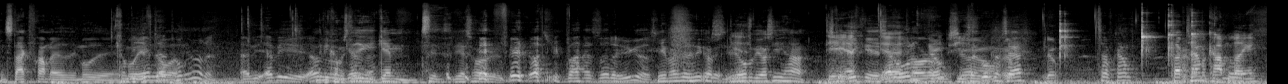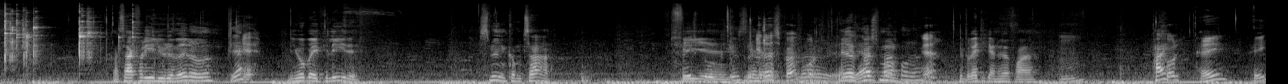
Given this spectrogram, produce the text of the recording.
en stak fremad mod, øh, Kom mod vi igennem alle efteråret. punkterne? Er vi, er vi, er Men vi kommer slet ikke igennem. Til, jeg tror, det? Jeg føler også, vi bare har siddet og hygget os. vi har bare siddet og hygget os. Det håber vi også, I har. Det Skal er- vi ikke øh, ja, skåle? jo, Jo, jo, god koncert. Tak for kamp. Tak Tak for kampen, drenge. Og tak fordi I lyttede med derude. Ja. Ja. Vi håber, I kan lide det. Smid en kommentar. Facebook, øh, Instagram. Eller spørgsmål. Eller spørgsmål. ja. Jeg vil rigtig gerne høre fra jer. Mm. Hej. Hey. Hey.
